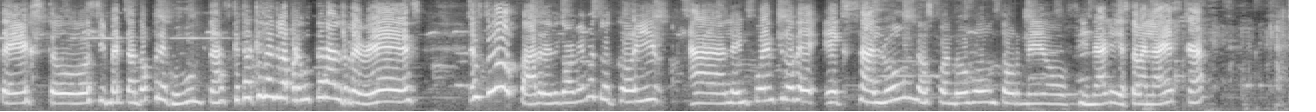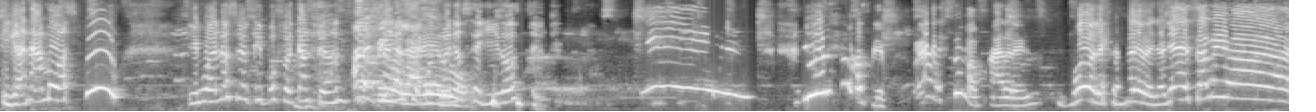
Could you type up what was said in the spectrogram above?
textos, inventando preguntas. ¿Qué tal que la, preguntan al revés? estuvo padre, digo, a mí me tocó ir al encuentro de exalumnos cuando hubo un torneo final y estaba en la ESCA y ganamos. ¡Uh! Igual nuestro equipo fue campeón ¡Ay, tres viva años, seguidos. Sí. Y estuvo, ah, estuvo padre. Modo legendario de ñoñez, ¡arriba!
